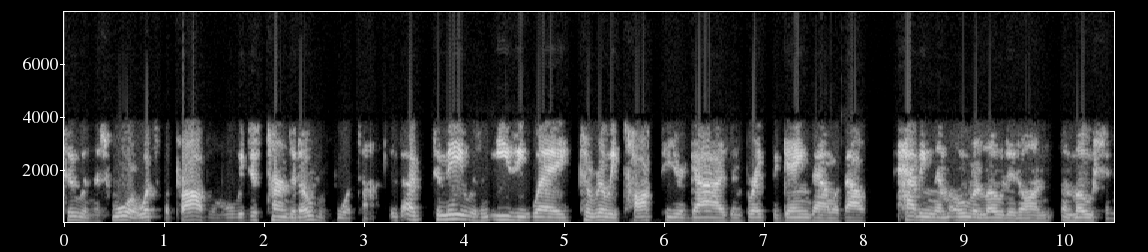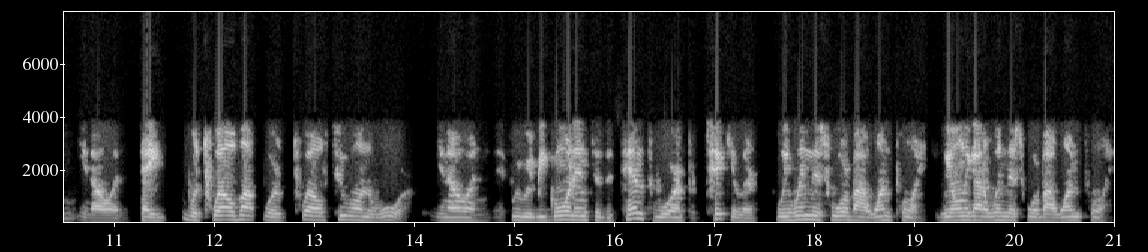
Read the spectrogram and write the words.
two in this war. What's the problem? Well, we just turned it over four times. Uh, to me, it was an easy way to really talk to your guys and break the game down without having them overloaded on emotion, you know, and hey, we're 12 up, we're 12 2 on the war you know, and if we would be going into the 10th war in particular, we win this war by one point. We only got to win this war by one point,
